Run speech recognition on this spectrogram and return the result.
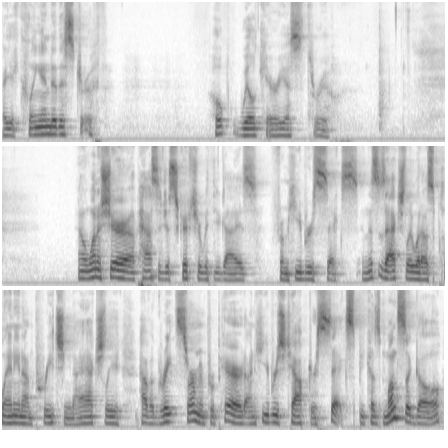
Are you clinging to this truth? Hope will carry us through. Now, I want to share a passage of scripture with you guys from Hebrews 6. And this is actually what I was planning on preaching. I actually have a great sermon prepared on Hebrews chapter 6 because months ago,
